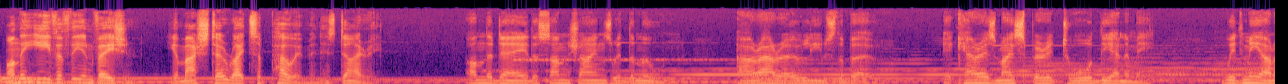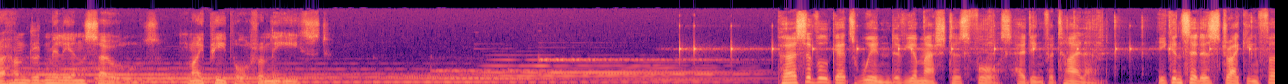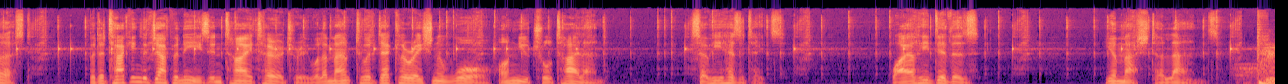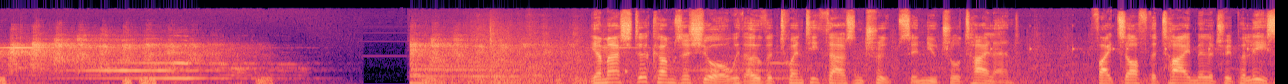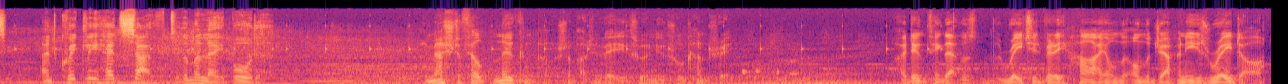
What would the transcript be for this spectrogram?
On the eve of the invasion, Yamashita writes a poem in his diary. On the day the sun shines with the moon, our arrow leaves the bow. It carries my spirit toward the enemy. With me are a hundred million souls, my people from the east. Percival gets wind of Yamashita's force heading for Thailand. He considers striking first, but attacking the Japanese in Thai territory will amount to a declaration of war on neutral Thailand. So he hesitates. While he dithers, Yamashita lands. Yamashita comes ashore with over 20,000 troops in neutral Thailand, fights off the Thai military police, and quickly heads south to the Malay border. Yamashita felt no compunction about invading through a neutral country. I don't think that was rated very high on the, on the Japanese radar.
